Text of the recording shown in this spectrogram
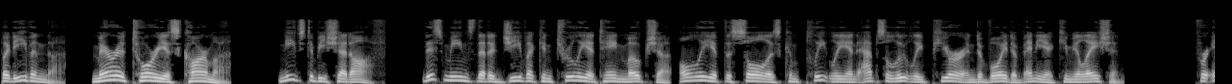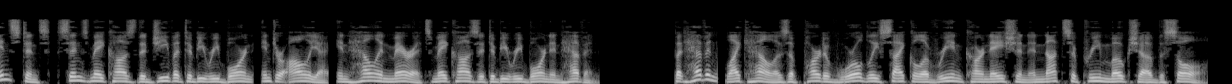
but even the meritorious karma needs to be shed off. This means that a jiva can truly attain moksha, only if the soul is completely and absolutely pure and devoid of any accumulation. For instance, sins may cause the jiva to be reborn, inter alia, in hell and merits may cause it to be reborn in heaven. But heaven, like hell is a part of worldly cycle of reincarnation and not supreme moksha of the soul.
